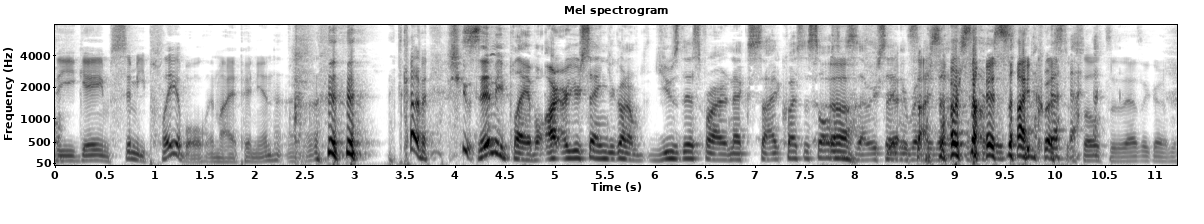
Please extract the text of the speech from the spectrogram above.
made the game semi-playable, in my opinion. Uh, it's kind of. Semi-playable. Are, are you saying you're going to use this for our next side quest of Solstice? Is that what you're saying? Yeah, You're side, side, side quest of Solstice. That's incredible.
